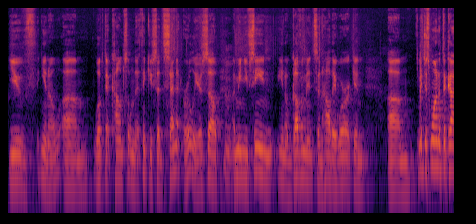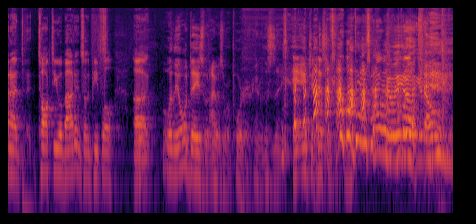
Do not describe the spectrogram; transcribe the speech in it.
you've, you know, um, looked at council, and I think you said Senate earlier. So, I mean, you've seen, you know, governments and how they work, and um, I just wanted to kind of talk to you about it, and so the people. Uh, Well, in the old days when I was a reporter, you know, this is an ancient history. old days when I was a You know, reporter. you know,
